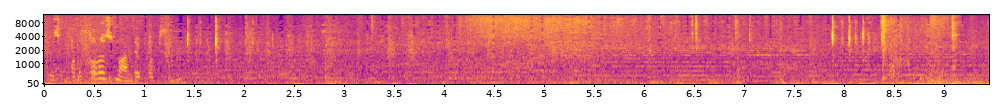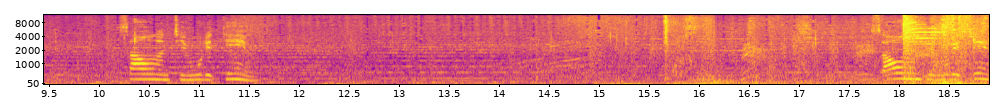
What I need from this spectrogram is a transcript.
그래서 바로 떨어지면 안 될 것 같은데. 싸우는 팀, 우리 팀. 싸우는 팀, 우리 팀.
